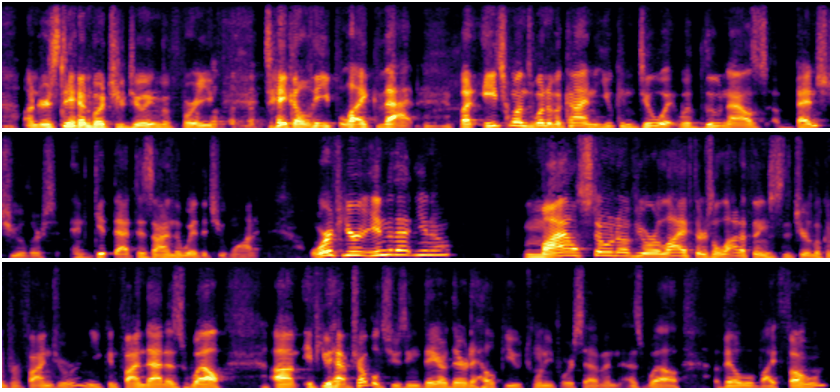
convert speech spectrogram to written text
Understand what you're doing before you take a leap like that. But each one's one of a kind. You can do it with Blue Nile's bench jewelers and get that design the way that you want it. Or if you're into that, you know, milestone of your life, there's a lot of things that you're looking for fine jewelry, and you can find that as well. Um, if you have trouble choosing, they are there to help you 24 7 as well. Available by phone.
